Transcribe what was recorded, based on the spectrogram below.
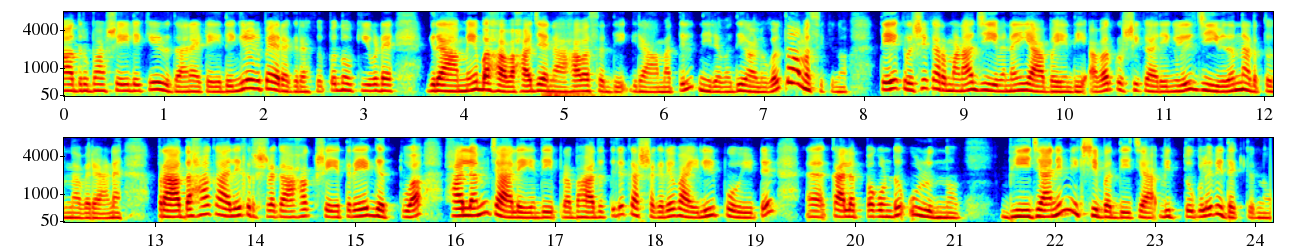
മാതൃഭാഷയിലേക്ക് എഴുതാനായിട്ട് ഏതെങ്കിലും ഒരു പാരഗ്രാഫ് ഇപ്പം നോക്കി ഇവിടെ ഗ്രാമേ ബഹവഹ ജനാഹ വസന്തി. ഗ്രാമത്തിൽ നിരവധി ആളുകൾ താമസിക്കുന്നു. തേ കൃഷി കർമ്മണ ജീവന യാപയന്തി. അവർ കൃഷിക്കാര്യങ്ങളിൽ ജീവിതം നടത്തുന്നവരാണ്. പ്രാതകാലെ കൃഷകാഹ ക്ഷേത്രേ ഗത്വ ഹലം ചാലയന്തി. പ്രഭാതത്തിൽ കർഷകർ വയലിൽ പോയിട്ട് കലപ്പ കൊണ്ട് ഉഴുന്നു. ബീജാനി നിക്ഷിബന്ധിച്ച വിത്തുകൾ വിതയ്ക്കുന്നു.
